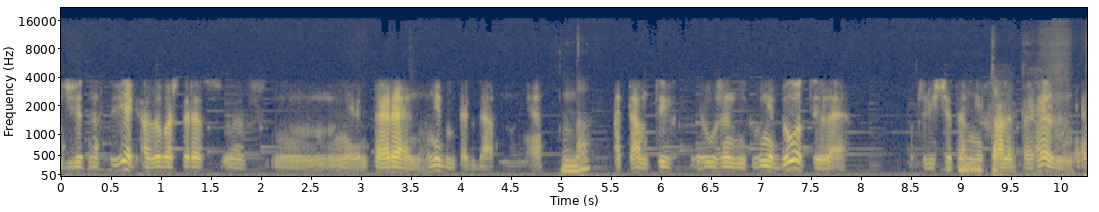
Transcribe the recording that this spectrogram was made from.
XIX wiek, a zobacz teraz, e, w, mm, nie wiem, PRL, no nie był tak dawno, nie? No, A tam tych urzędników nie było tyle. Oczywiście tam nie Tak. chwalę PRL, nie?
